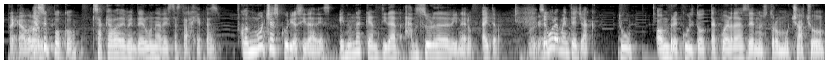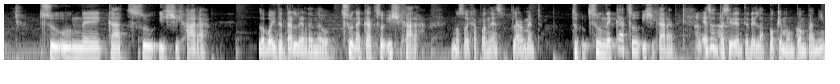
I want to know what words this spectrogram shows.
Está cabrón. Hace poco se acaba de vender una de estas tarjetas con muchas curiosidades en una cantidad absurda de dinero. Ahí te va. Seguramente, Jack, tú, hombre culto, te acuerdas de nuestro muchacho Tsunekatsu Ishihara. Lo voy a intentar leer de nuevo. Tsunekatsu Ishihara. No soy japonés, claramente. Tsu- Tsunekatsu Ishihara es el presidente de la Pokémon Company,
